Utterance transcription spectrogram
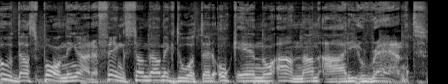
Udda spaningar, fängslande anekdoter och en och annan arg rant.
